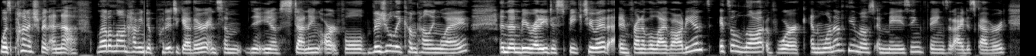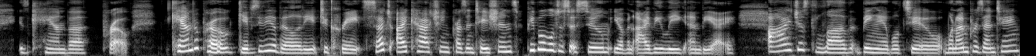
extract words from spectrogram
was punishment enough, let alone having to put it together in some, you know, stunning, artful, visually compelling way and then be ready to speak to it in front of a live audience. It's a lot of work. And one of the most amazing things that I discovered is Canva Pro. Canva Pro gives you the ability to create such eye catching presentations, people will just assume you have an Ivy League MBA. I just love being able to, when I'm presenting,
